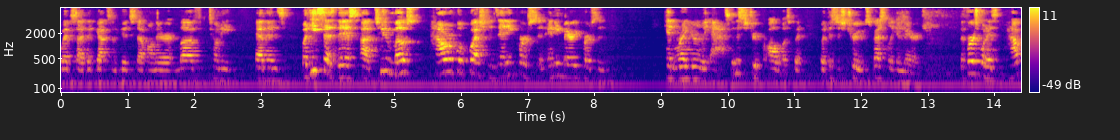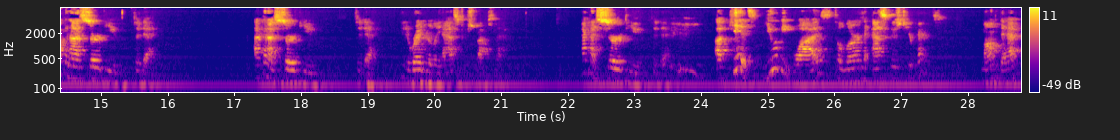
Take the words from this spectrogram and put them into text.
website, they've got some good stuff on there. Love Tony Evans. But he says this uh, two most powerful questions any person, any married person, can regularly ask. And this is true for all of us, but, but this is true especially in marriage. The first one is How can I serve you today? How can I serve you today? You need to regularly ask your spouse that. How can I serve you today? Uh, kids, you would be wise to learn to ask this to your parents. Mom, Dad,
